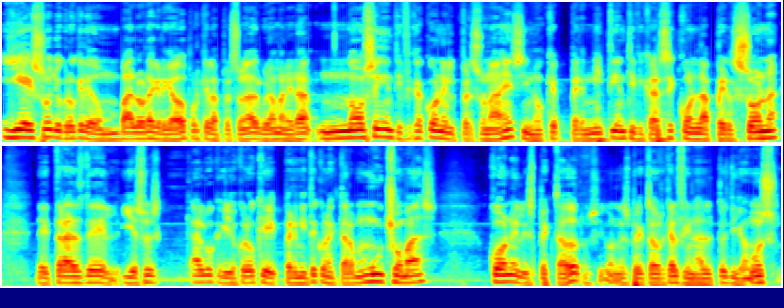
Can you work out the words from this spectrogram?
Y eso yo creo que le da un valor agregado porque la persona de alguna manera no se identifica con el personaje, sino que permite identificarse con la persona detrás de él. Y eso es algo que yo creo que permite conectar mucho más con el espectador, ¿sí? con el espectador que al final, pues digamos,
